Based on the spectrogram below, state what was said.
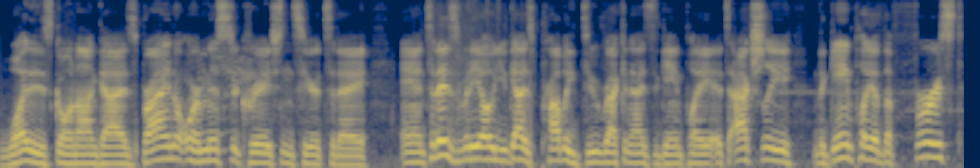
What is going on guys? Brian or Mr. Kreations here today. And today's video, you guys probably do recognize the gameplay. It's actually the gameplay of the first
